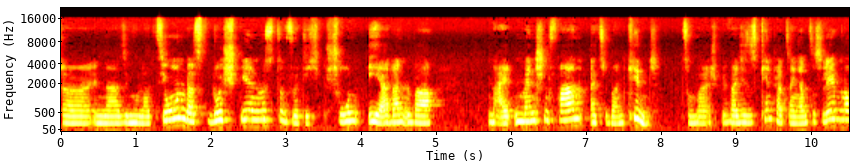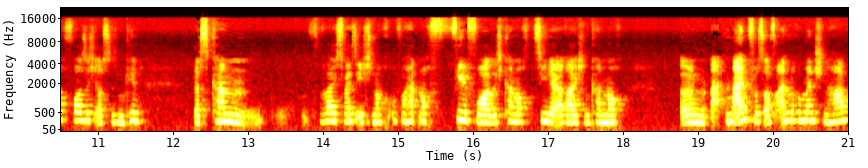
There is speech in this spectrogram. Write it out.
äh, in einer Simulation das durchspielen müsste, würde ich schon eher dann über einen alten Menschen fahren als über ein Kind zum Beispiel. Weil dieses Kind hat sein ganzes Leben noch vor sich. Aus diesem Kind, das kann weiß, weiß ich noch, hat noch viel vor sich, kann noch Ziele erreichen, kann noch ähm, einen Einfluss auf andere Menschen haben,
